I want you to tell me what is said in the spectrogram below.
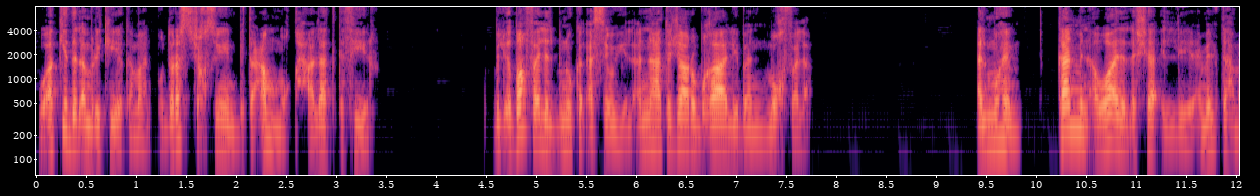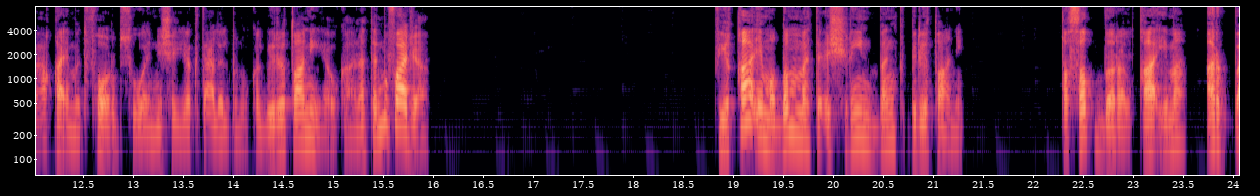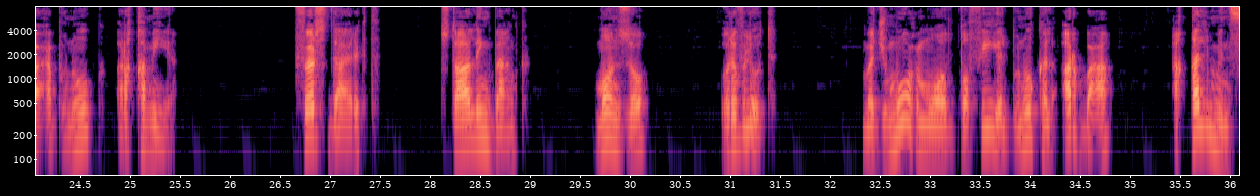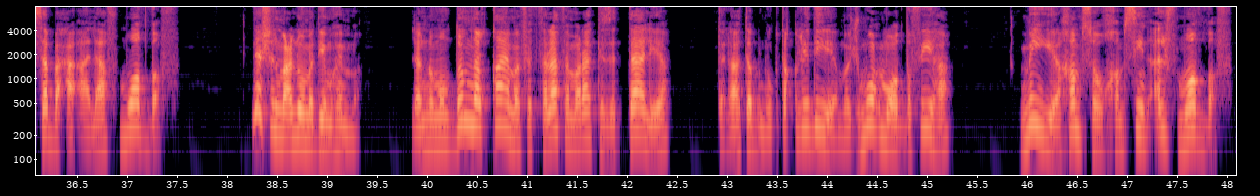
وأكيد الأمريكية كمان ودرست شخصيا بتعمق حالات كثير. بالإضافة إلى البنوك الآسيوية لأنها تجارب غالبا مغفلة. المهم كان من أوائل الأشياء اللي عملتها مع قائمة فوربس هو إني شيكت على البنوك البريطانية وكانت المفاجأة. في قائمة ضمت 20 بنك بريطاني. تصدر القائمة أربع بنوك رقمية. First Direct Starling Bank Monzo و Revolut مجموع موظفي البنوك الأربعة أقل من سبعة آلاف موظف. ليش المعلومة دي مهمة؟ لأنه من ضمن القائمة في الثلاثة مراكز التالية ثلاثة بنوك تقليدية. مجموع موظفيها 155 ألف موظف.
